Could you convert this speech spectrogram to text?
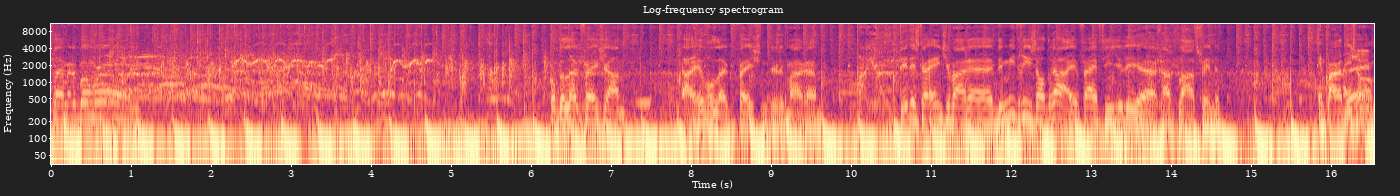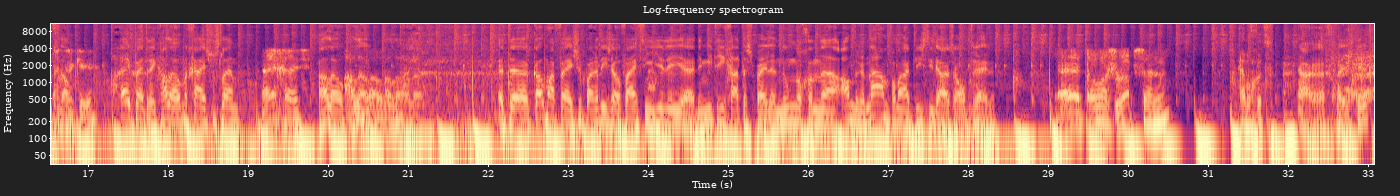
Bij Slam in de Boom Room. Komt een leuk feestje aan. Ja, heel veel leuke feestjes natuurlijk, maar... ehm, dit is er eentje waar eh, Dimitri zal draaien. 15 juli eh, gaat plaatsvinden. In Paradiso Hey, Amsterdam. Patrick hier. Hey Patrick, hallo, met Gijs van Slam. Hey Gijs. Hallo, hallo, hallo, Hallo. hallo. Het eh Coma-feestje, Paradiso, 15 juli. Dimitri gaat er spelen. Noem nog een andere naam van een artiest die daar zal optreden. Eh, Thomas Robson. Helemaal goed. Ja, eh, gefeliciteerd.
